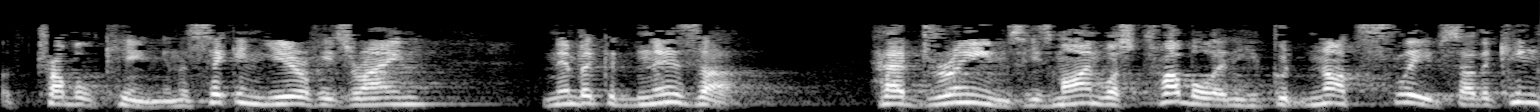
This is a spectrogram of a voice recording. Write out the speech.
The troubled king. In the second year of his reign, Nebuchadnezzar had dreams. His mind was troubled and he could not sleep. So the king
